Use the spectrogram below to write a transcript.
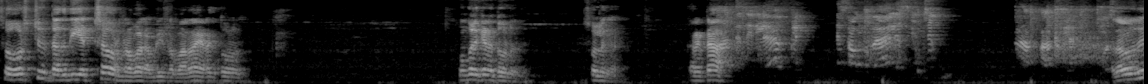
ஸோ ஒர்ஸ்ட்டு தகுதியற்ற ஒரு நபர் அப்படின்ற மாதிரி தான் எனக்கு தோணுது. உங்களுக்கு என்ன தோணுது? சொல்லுங்கள் கரெக்டாக அதாவது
